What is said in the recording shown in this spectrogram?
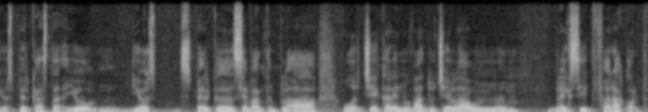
Eu sper că asta, eu, eu sper că se va întâmpla orice care nu va duce la un um, Brexit fără acord.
